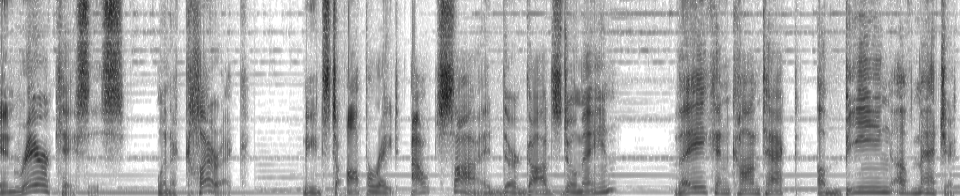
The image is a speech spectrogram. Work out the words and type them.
In rare cases, when a cleric needs to operate outside their god's domain, they can contact a being of magic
